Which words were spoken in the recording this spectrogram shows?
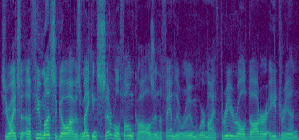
She writes A few months ago, I was making several phone calls in the family room where my three year old daughter, Adrian,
